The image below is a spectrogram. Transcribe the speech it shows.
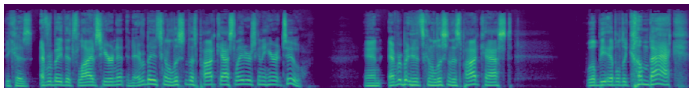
because everybody that's live's hearing it and everybody that's going to listen to this podcast later is going to hear it too. And everybody that's going to listen to this podcast will be able to come back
